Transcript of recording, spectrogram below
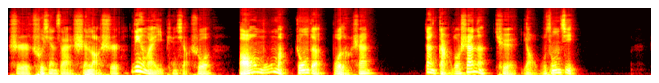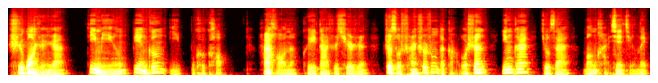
是出现在沈老师另外一篇小说《保姆蟒》中的布朗山，但嘎洛山呢却杳无踪迹。时光荏苒，地名变更已不可考。还好呢，可以大致确认，这座传说中的嘎罗山应该就在勐海县境内。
